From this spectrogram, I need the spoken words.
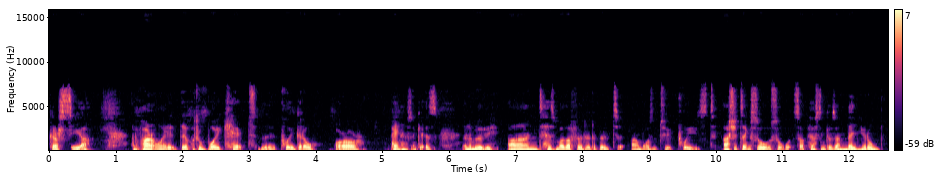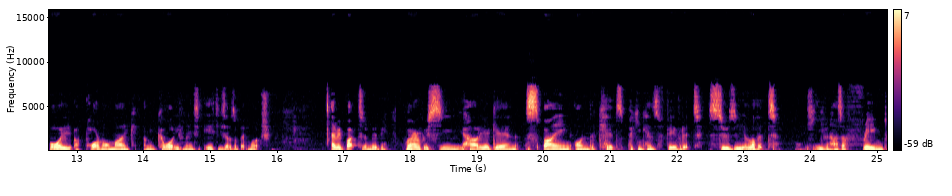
Garcia, and apparently, the little boy kept the playgirl, or penthouse, I think it is, in the movie, and his mother found out about it and wasn't too pleased. I should think so. So, what's a person gives a nine-year-old boy a porno mag? I mean, come on, even 1980s, that was a bit much. Anyway, back to the movie, where we see Harry again spying on the kids, picking his favourite, Susie Lovett. He even has a framed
